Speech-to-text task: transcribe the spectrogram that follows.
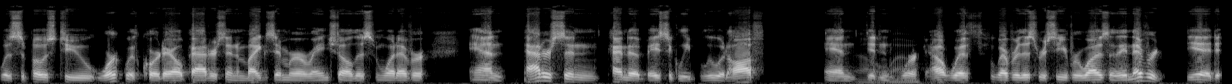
was supposed to work with Cordarrelle Patterson, and Mike Zimmer arranged all this and whatever. And Patterson kind of basically blew it off and oh, didn't wow. work out with whoever this receiver was, and they never did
